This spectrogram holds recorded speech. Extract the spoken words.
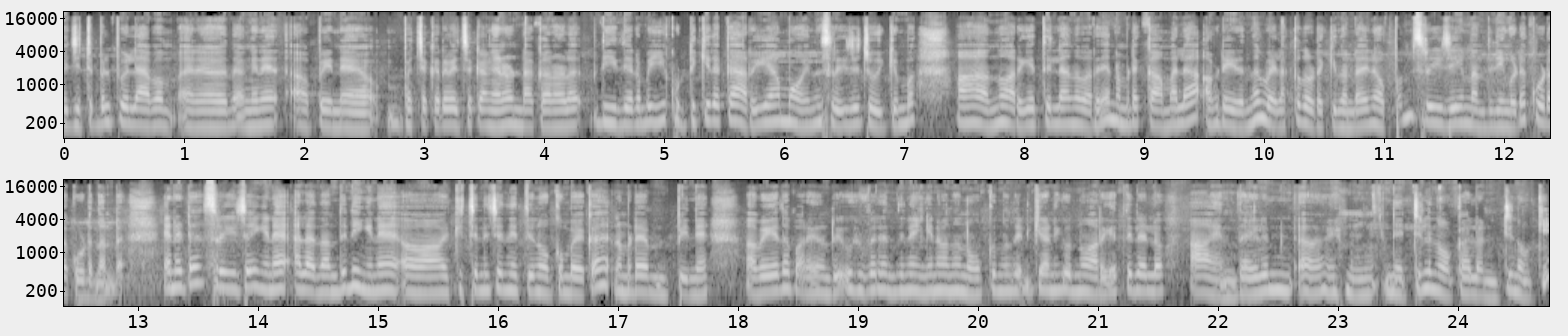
വെജിറ്റബിൾ പുലാവും അങ്ങനെ പിന്നെ പച്ചക്കറി വെച്ചൊക്കെ അങ്ങനെ ഉണ്ടാക്കാനുള്ള രീതി വരുമ്പോൾ ഈ കുട്ടിക്ക് ഇതൊക്കെ അറിയാമോ എന്ന് ശ്രീജ ചോദിക്കുമ്പോൾ ആ ഒന്നും അറിയത്തില്ല എന്ന് പറഞ്ഞ് നമ്മുടെ കമല അവിടെ ഇരുന്ന് വിളക്ക് തുടയ്ക്കുന്നുണ്ട്. അതിനൊപ്പം ശ്രീജയും നന്ദിനിയും കൂടെ കൂടെ കൂടുന്നുണ്ട്. എന്നിട്ട് ശ്രീജ ഇങ്ങനെ അല്ല നന്ദിനി ഇങ്ങനെ കിച്ചണിൽ ചെന്ന് എത്തി നോക്കുമ്പോഴൊക്കെ നമ്മുടെ പിന്നെ വേദ പറയുന്നുണ്ട് "ഓ, ഇവരെന്തിനാ ഇങ്ങനെ വന്ന് നോക്കുന്നത്? എനിക്കാണെങ്കിൽ ഒന്നും അറിയത്തില്ലല്ലോ. ആ എന്തായാലും നെറ്റിൽ നോക്കാമല്ലോ നെറ്റിൽ നോക്കി.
